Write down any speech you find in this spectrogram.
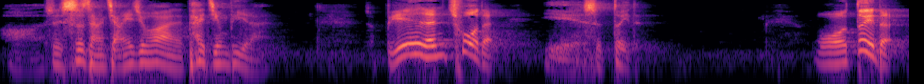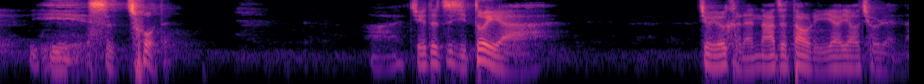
啊，所以师长讲一句话太精辟了，别人错的也是对的，我对的也是错的，啊，觉得自己对呀，就有可能拿着道理要要求人了。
